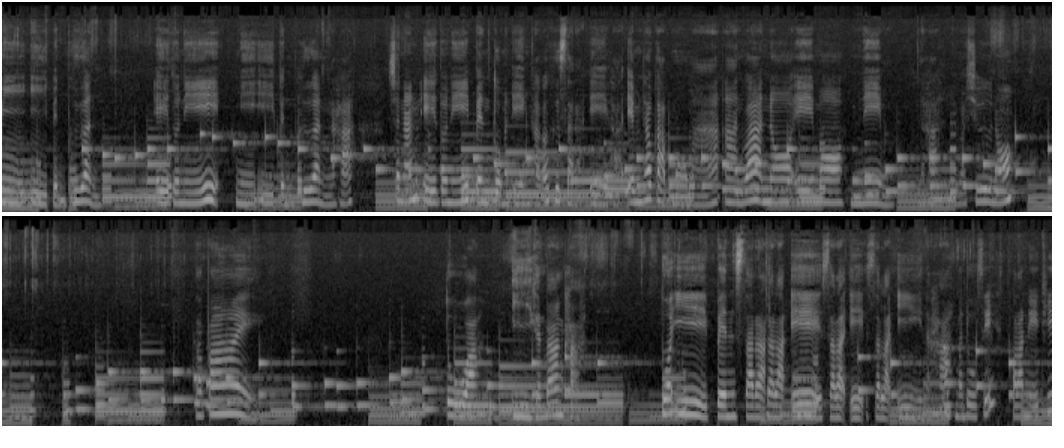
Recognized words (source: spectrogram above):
มี E เป็นเพื่อน A ตัวนี้มี E เป็นเพื่อนนะคะ ฉะนั้น A ตัวนี้เป็นตัวมันเองค่ะ ก็คือสระ A ค่ะ M เท่ากับมอหมา อ่านว่านอ A มอ name นะคะแปลว่าชื่อเนาะ ต่อไป E กันบ้างค่ะ ตัว E เป็นสระสระ A สระ A สระ E นะคะ มาดูซิกรณีที่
